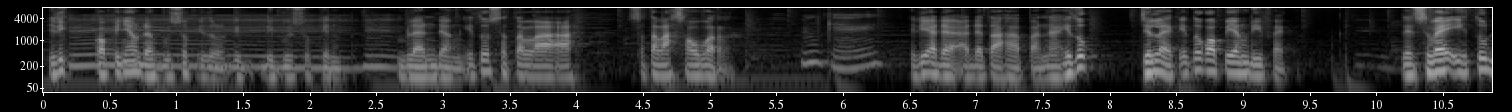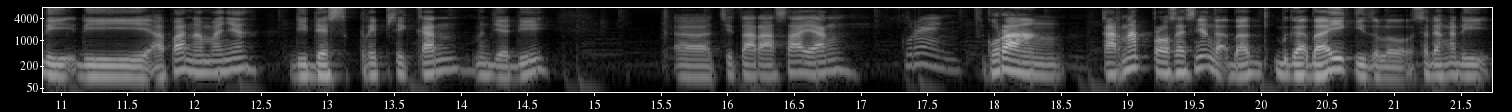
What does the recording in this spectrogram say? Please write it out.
Jadi kopinya udah busuk gitu loh, di- dibusukin. Belandang. Itu setelah setelah sour. Oke. Jadi ada ada tahapan. Nah itu jelek, itu kopi yang defect. That's why itu di, di apa namanya dideskripsikan menjadi eh, cita rasa yang Kurang. kurang karena prosesnya nggak nggak baik gitu loh. Sedangkan di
